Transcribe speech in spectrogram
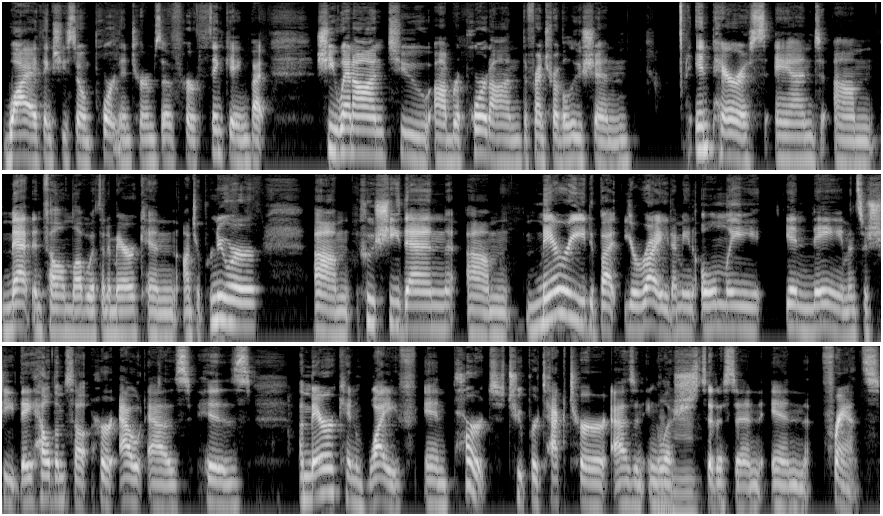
why I think she's so important in terms of her thinking. But she went on to um, report on the French Revolution in Paris and um, met and fell in love with an American entrepreneur. Um, who she then um, married, but you're right. I mean, only in name and so she they held themselves her out as his American wife in part to protect her as an English mm-hmm. citizen in France.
